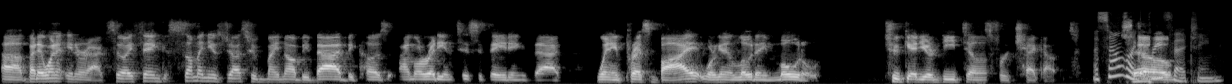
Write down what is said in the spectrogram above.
Uh, but I want to interact. So I think some unused JavaScript might not be bad because I'm already anticipating that when I press buy, we're going to load a modal to get your details for checkout. That sounds like so, prefetching.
